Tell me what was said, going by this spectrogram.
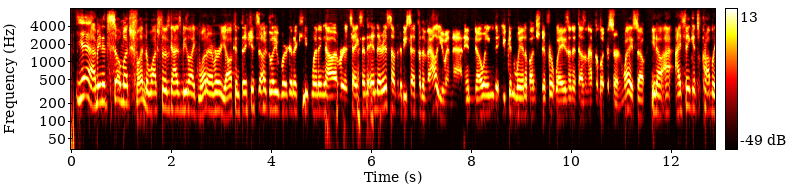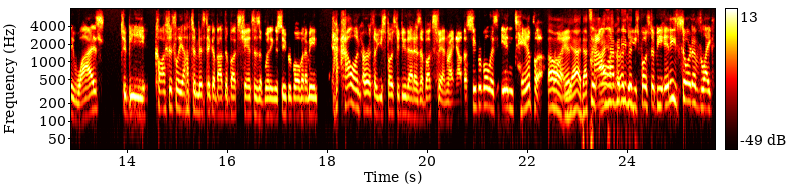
Yeah, I mean, it's so much fun to watch those guys be like, whatever, y'all can think it's ugly. We're going to keep winning however it takes. And, and there is something to be said for the value in that, in knowing that you can win a bunch of different ways and it doesn't have to look a certain way. So, you know, I, I think it's probably wise to be cautiously optimistic about the Bucks' chances of winning the Super Bowl. But I mean, h- how on earth are you supposed to do that as a Bucks fan right now? The Super Bowl is in Tampa. Oh, Ryan. yeah, that's it. How I haven't even- Are you supposed to be any sort of like?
